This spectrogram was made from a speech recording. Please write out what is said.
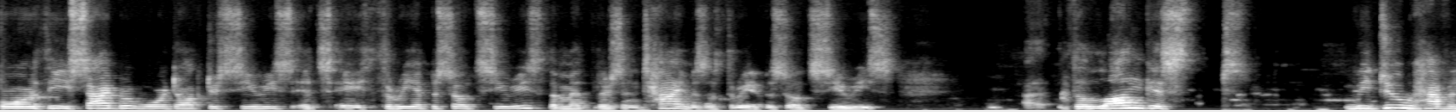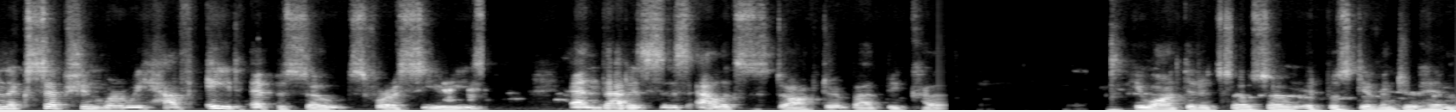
for the Cyber War Doctor series, it's a three episode series. The Meddlers in Time is a three episode series. Uh, the longest, we do have an exception where we have eight episodes for a series, and that is, is Alex's Doctor, but because he wanted it so, so it was given to him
